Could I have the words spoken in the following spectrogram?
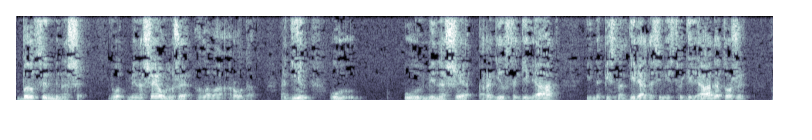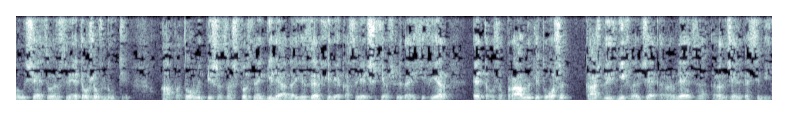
был сын Минаше. Вот Минаше, он уже глава рода один. У, у Минаше родился Гелиад, и написано от Гелиада семейство Гелиада тоже получается уже семья. Это уже внуки. А потом и пишется, что с Гелиада, Езер, Хилека, Свель, Шехев, Шведа и Хефер, это уже правнуки, тоже каждый из них является родоначальником семьи.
